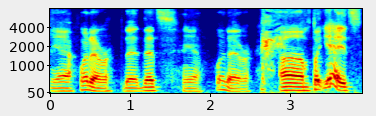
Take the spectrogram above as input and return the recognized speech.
yeah, whatever. That that's yeah, whatever. Um, but yeah, it's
